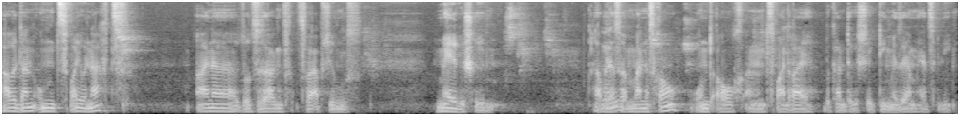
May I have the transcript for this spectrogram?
habe dann um 2 Uhr nachts eine sozusagen Ver- Verabschiedungsmail geschrieben. Habe das an meine Frau und auch an zwei, drei Bekannte geschickt, die mir sehr am Herzen liegen.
